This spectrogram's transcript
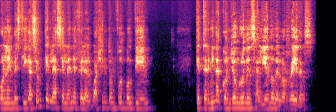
con la investigación que le hace la NFL al Washington Football Team que termina con John Gruden saliendo de los Raiders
